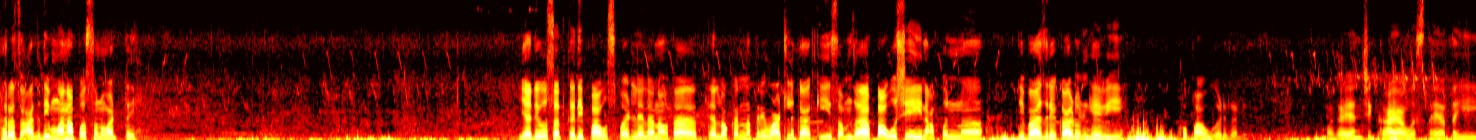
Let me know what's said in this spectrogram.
खरंच अगदी मनापासून वाटतंय. या दिवसात कधी पाऊस पडलेला नव्हता. त्या लोकांना तरी वाटलं का की समजा पाऊस येईन आपण ती बाजरी काढून घ्यावी. खूप अवघड झाले. बघा यांची काय अवस्था आहे आता ही.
